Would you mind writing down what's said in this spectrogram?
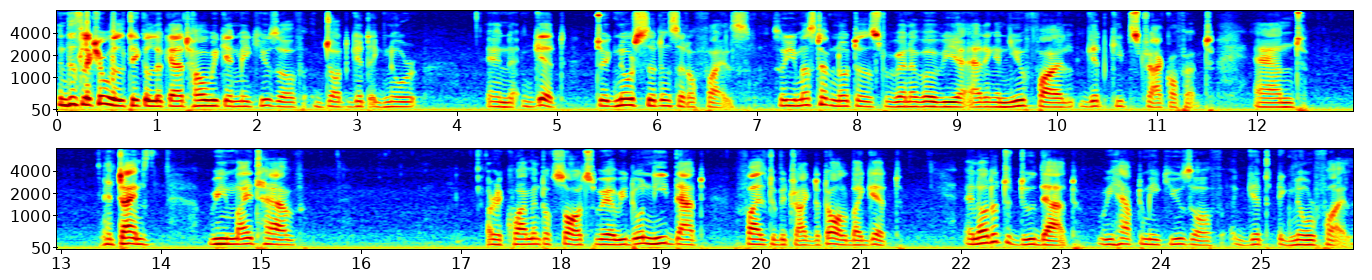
In this lecture we'll take a look at how we can make use of .gitignore in Git to ignore certain set of files. So you must have noticed whenever we are adding a new file Git keeps track of it and at times we might have a requirement of sorts where we don't need that file to be tracked at all by Git. In order to do that we have to make use of git ignore file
